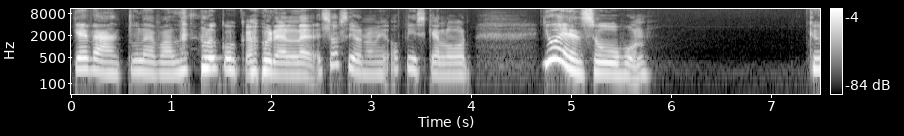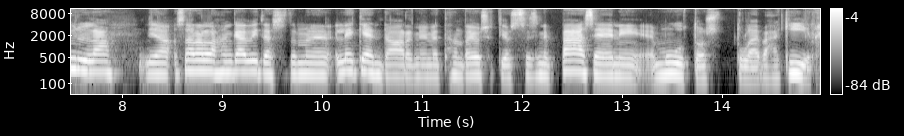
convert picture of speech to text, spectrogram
kevään tulevalle lukukaudelle sosionomiopiskeluun Joensuuhun. Kyllä, ja Sarallahan kävi tässä tämmöinen legendaarinen, että hän tajusi, että jos se sinne pääsee, niin muutos tulee vähän kiire.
